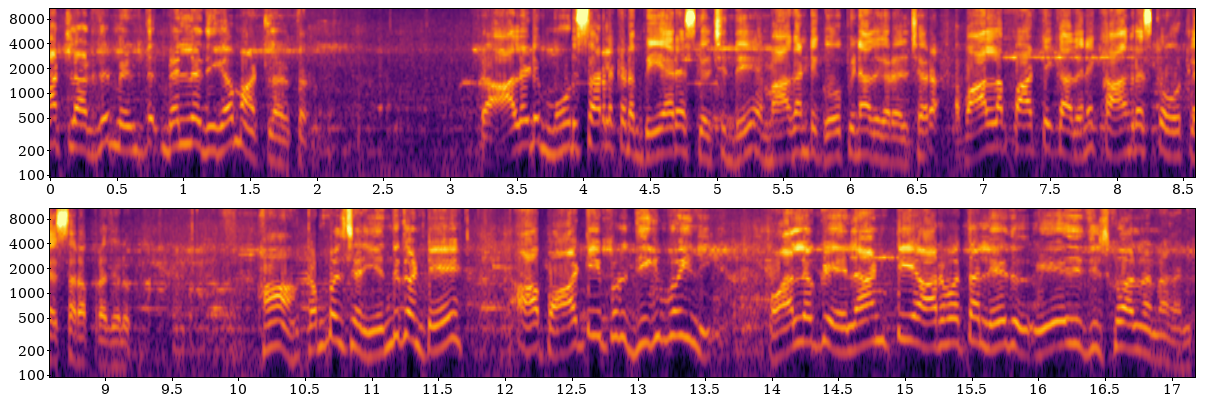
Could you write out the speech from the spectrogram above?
మాట్లాడితే మెల్ల మెల్లదిగా మాట్లాడతారు. ఆల్రెడీ మూడు సార్లు ఇక్కడ బీఆర్ఎస్ గెలిచింది. మాగంటి గోపీనాథ్ గారు గెలిచారు. వాళ్ళ పార్టీ కాదని కాంగ్రెస్కి ఓట్లు వేస్తారా ప్రజలు. కంపల్సరీ. ఎందుకంటే ఆ పార్టీ ఇప్పుడు దిగిపోయింది. వాళ్ళకు ఎలాంటి అర్హత లేదు. ఏది తీసుకోవాలన్నా కానీ.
